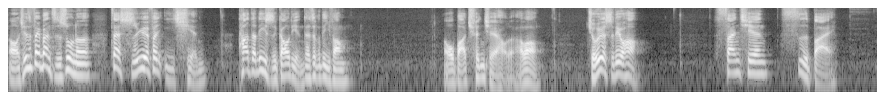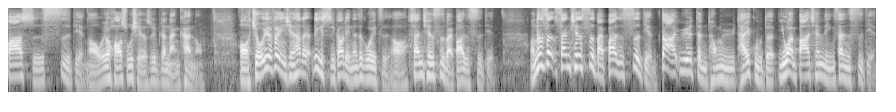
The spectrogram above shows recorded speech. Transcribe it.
哦，其实费半指数呢，在十月份以前，它的历史高点在这个地方。我把它圈起来好了，好不好？九月十六号，三千四百八十四点哦。我用华书写的，所以比较难看哦。哦，九月份以前它的历史高点在这个位置哦，三千四百八十四点。啊，那这三千四百八十四点大约等同于台股的一万八千零三十四点。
